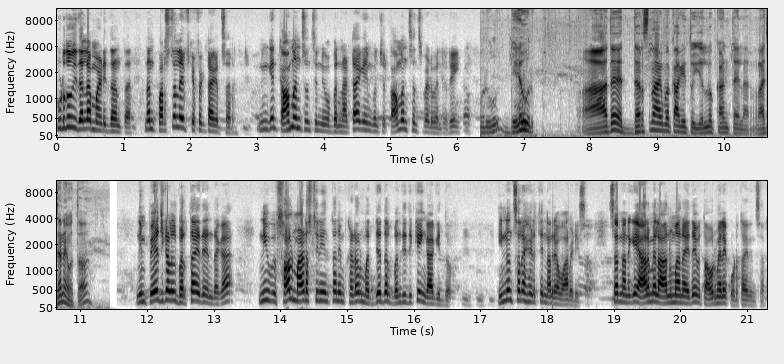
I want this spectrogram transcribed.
ಕುಡಿದು ಇದೆಲ್ಲ ಮಾಡಿದ್ದ ಅಂತ. ನನ್ನ ಪರ್ಸನಲ್ ಲೈಫ್ಗೆ ಎಫೆಕ್ಟ್ ಆಗುತ್ತೆ ಸರ್. ನಿಮ್ಗೇನು ಕಾಮನ್ ಸೆನ್ಸ್ ನೀವು ಒಬ್ಬ ನಟಾಗಿ ನಿಮ್ಗೆ ಒಂಚೂರು ಕಾಮನ್ ಸೆನ್ಸ್ ಬೇಡವೇನ್ರಿ? ಅದೇ ದರ್ಶನ ಆಗ್ಬೇಕಾಗಿತ್ತು ಎಲ್ಲೂ ಕಾಣ್ತಾ ಇಲ್ಲ. ರಜನೆ ಇವತ್ತು? ನಿಮ್ಮ ಪೇಜ್ಗಳಲ್ಲಿ ಬರ್ತಾ ಇದೆ ಅಂದಾಗ ನೀವು ಸಾಲ್ವ್ ಮಾಡಿಸ್ತೀನಿ ಅಂತ ನಿಮ್ಮ ಕಡೆಯವ್ರ ಮಧ್ಯದಲ್ಲಿ ಬಂದಿದ್ದಕ್ಕೆ ಹಿಂಗಾಗಿದ್ದು ಇನ್ನೊಂದ್ಸಲ ಹೇಳ್ತೀನಿ ನಾನು ವಾರಬೇಡಿ ಸರ್. ಸರ್ ನನಗೆ ಯಾರ ಮೇಲೆ ಅನುಮಾನ ಇದೆ ಇವತ್ತು ಅವ್ರ ಮೇಲೆ ಕೊಡ್ತಾ ಇದ್ದೀನಿ ಸರ್.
